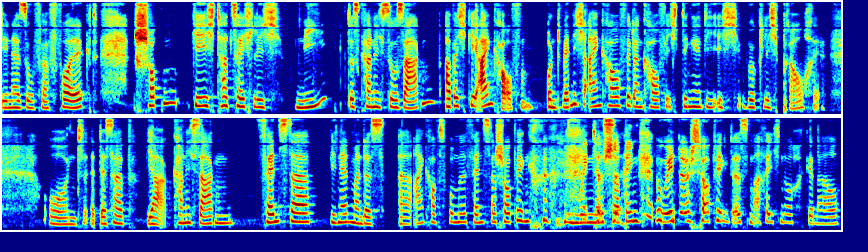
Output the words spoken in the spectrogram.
den er so verfolgt. Shoppen gehe ich tatsächlich nie. Das kann ich so sagen, aber ich gehe einkaufen. Und wenn ich einkaufe, dann kaufe ich Dinge, die ich wirklich brauche. Und deshalb, ja, kann ich sagen, Fenster wie nennt man das? Äh, Einkaufsbummel, Fenstershopping. Window Shopping. Window Shopping, das mache ich noch, genau.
